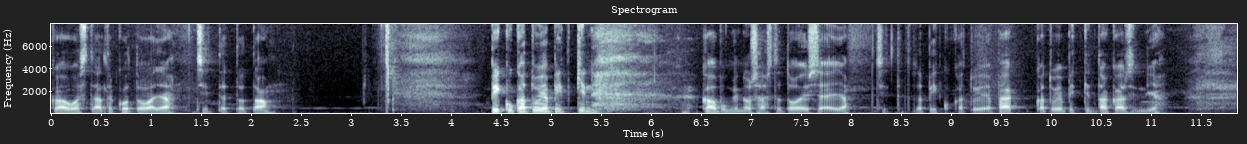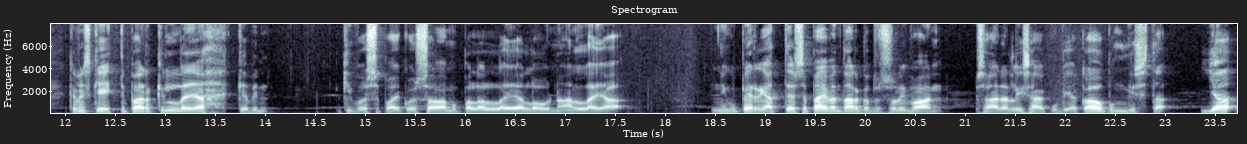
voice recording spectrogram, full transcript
kauas täältä kotoa ja sitten tota, pikkukatuja pitkin kaupungin osasta toiseen ja sitten tota pikkukatuja ja pääkatuja pitkin takaisin ja kävin skeittiparkilla ja kävin kivoissa paikoissa aamupalalla ja lounaalla ja niin kuin periaatteessa päivän tarkoitus oli vaan saada lisää kuvia kaupungista ja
